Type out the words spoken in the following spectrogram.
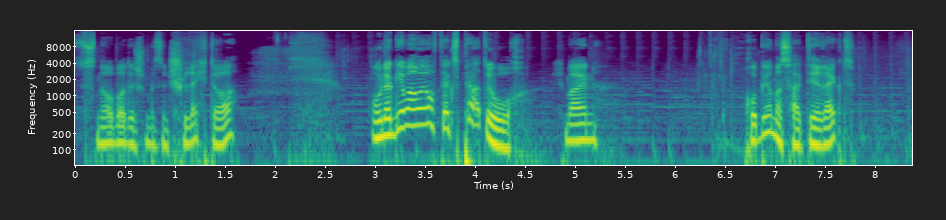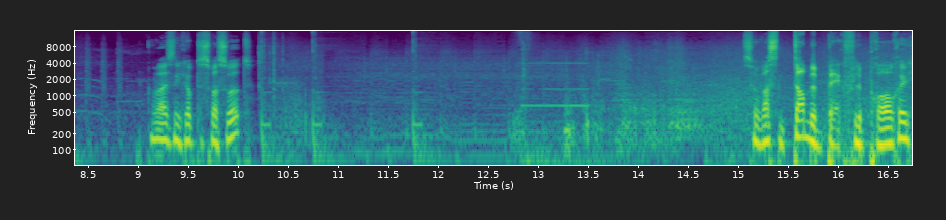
Snowboard ist ein bisschen schlechter. Und dann gehen wir mal auf Experte hoch. Ich meine, probieren wir es halt direkt. Weiß nicht, ob das was wird. So, was ein Double Backflip brauche ich?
